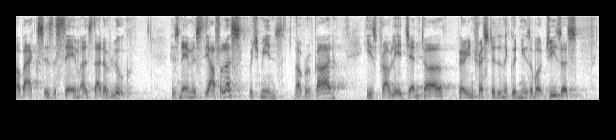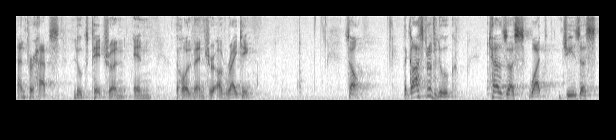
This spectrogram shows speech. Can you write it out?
of Acts is the same as that of Luke. His name is Theophilus, which means lover of God. He's probably a Gentile, very interested in the good news about Jesus, and perhaps Luke's patron in the whole venture of writing. So, the Gospel of Luke tells us what Jesus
